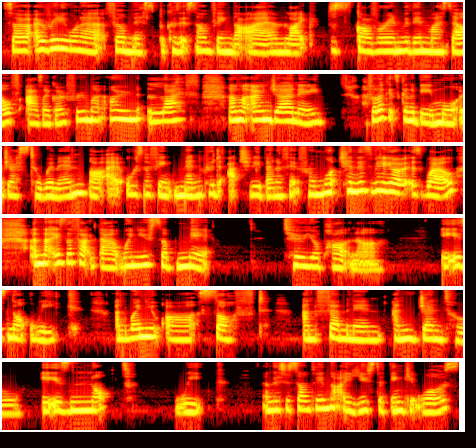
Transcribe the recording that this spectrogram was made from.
So I really want to film this because it's something that I am like discovering within myself as I go through my own life and my own journey. I feel like it's going to be more addressed to women, but I also think men could actually benefit from watching this video as well. And that is the fact that when you submit to your partner, it is not weak. And when you are soft and feminine and gentle, it is not weak. And this is something that I used to think it was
